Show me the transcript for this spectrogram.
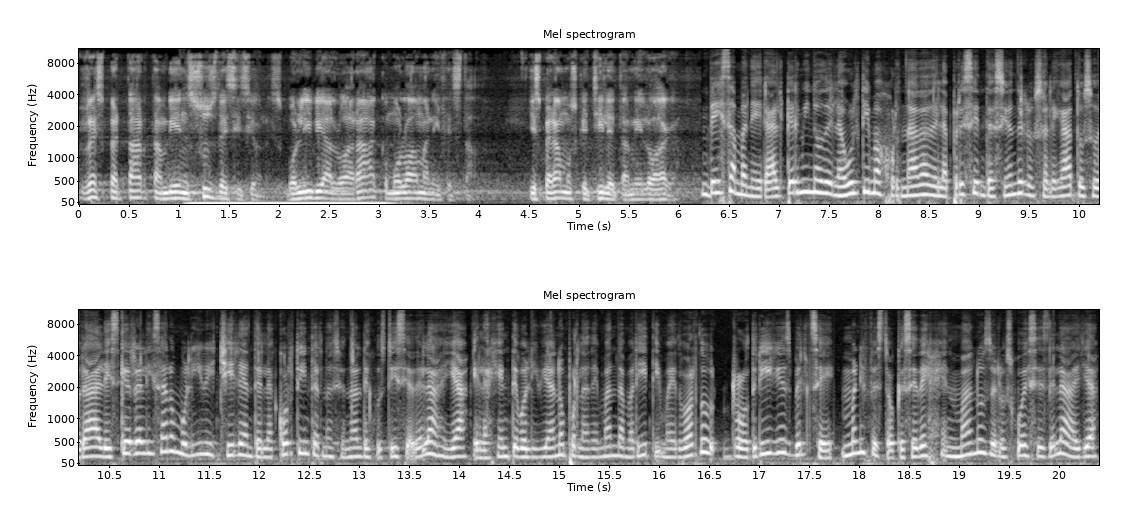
respetar también sus decisiones. Bolivia lo hará como lo ha manifestado y esperamos que Chile también lo haga. De esa manera, al término de la última jornada de la presentación de los alegatos orales que realizaron Bolivia y Chile ante la Corte Internacional de Justicia de La Haya, el agente boliviano por la demanda marítima Eduardo Rodríguez Belcé manifestó que se deja en manos de los jueces de La Haya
